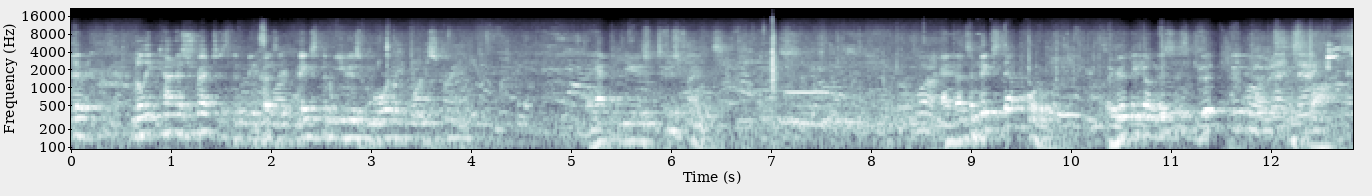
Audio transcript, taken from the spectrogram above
That really kind of stretches them because it makes them use more than one string. They have to use two strings. And that's a big step for them. So here they go. This is good keyboard response.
